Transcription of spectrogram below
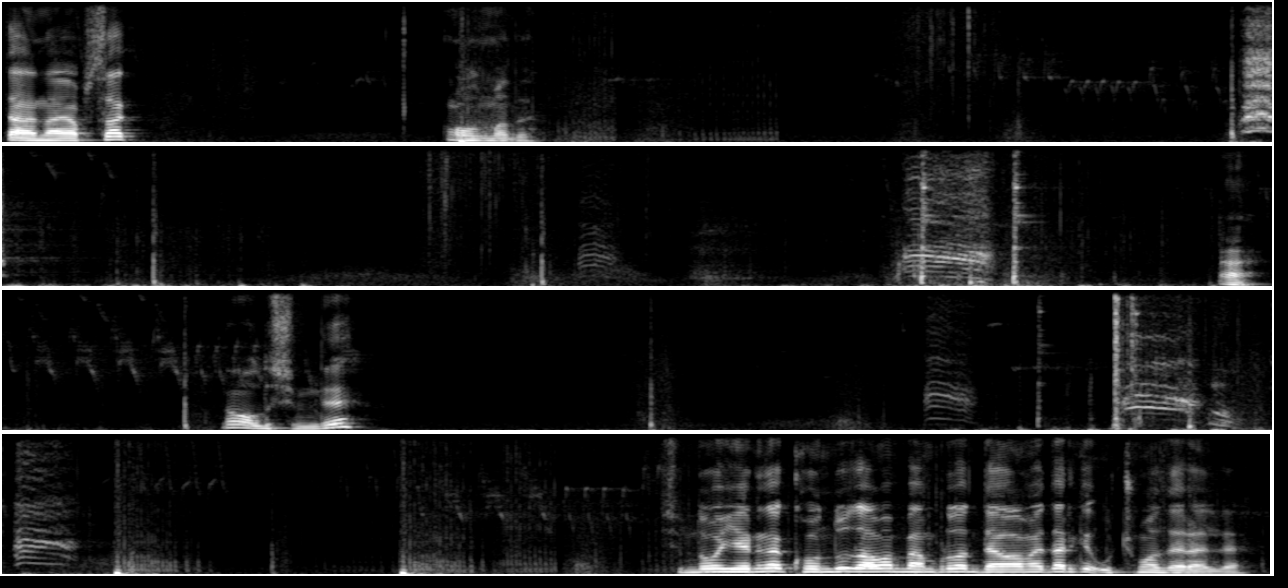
bir tane daha yapsak olmadı. Heh. Ne oldu şimdi? Şimdi o yerine konduğu zaman ben buradan devam ederken uçmaz herhalde.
